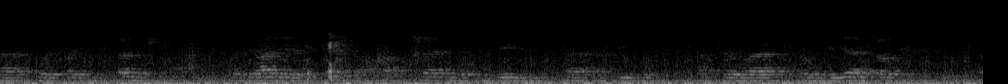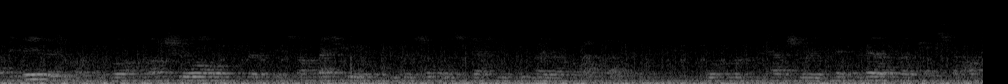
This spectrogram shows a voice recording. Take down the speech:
uh, put in place an expenditure. But the idea is to kickstart, that certainly wouldn't be uh, feasible until uh, until the new year. So a degree of disappointment, but I'm not sure that it's not rescuable because some of the suggestions that you made on the last item would, would potentially fit the bill for kickstart,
